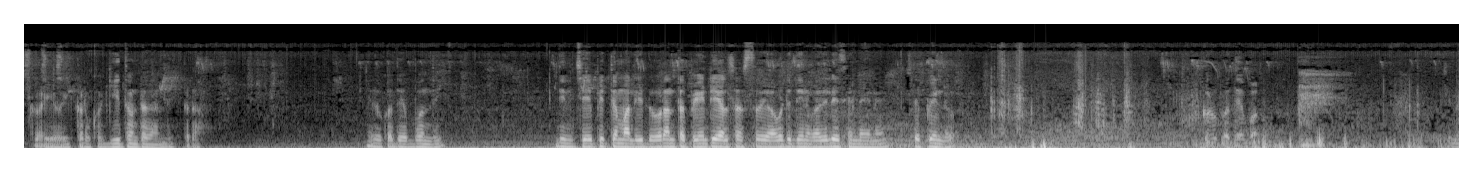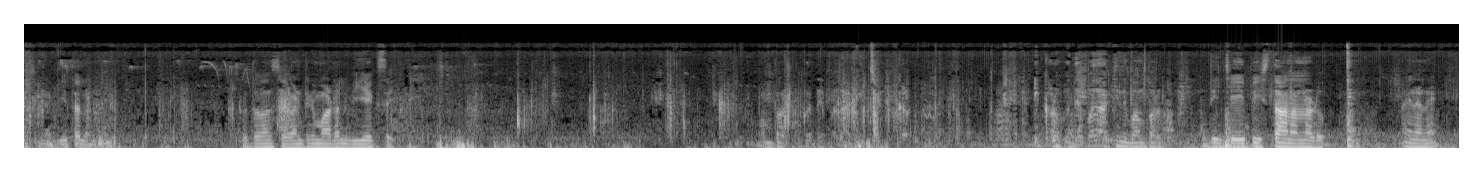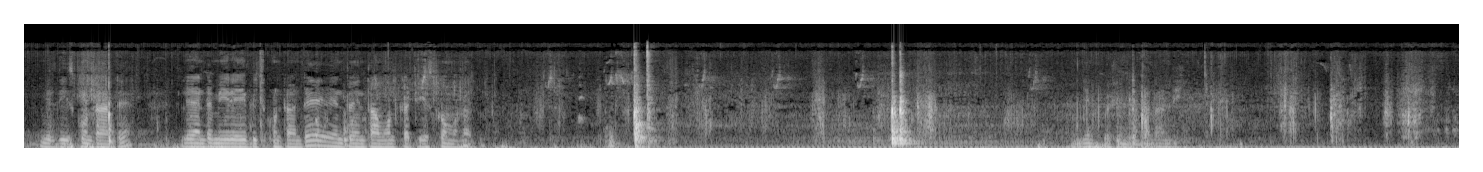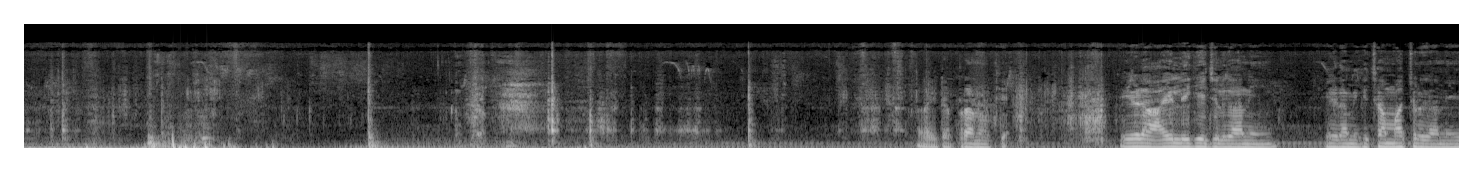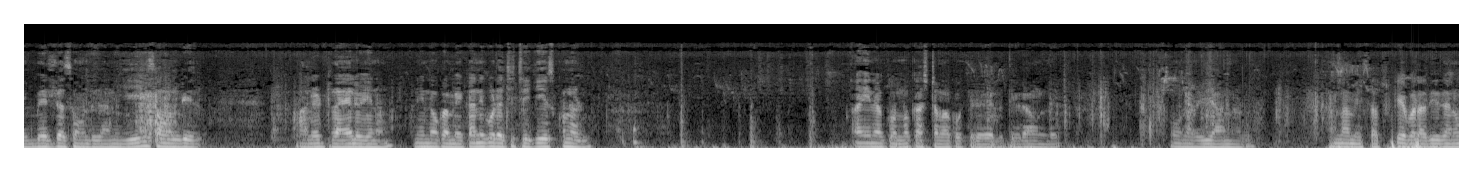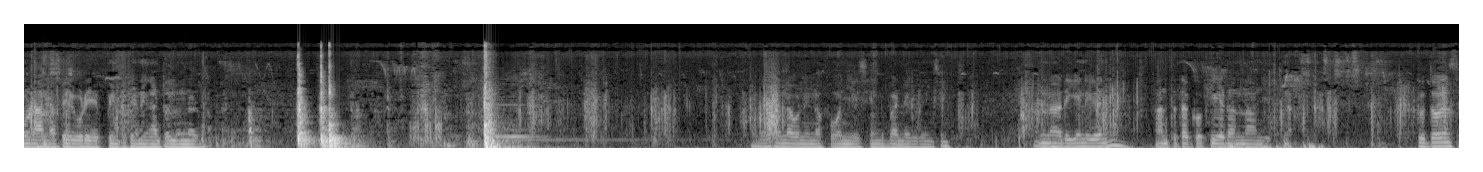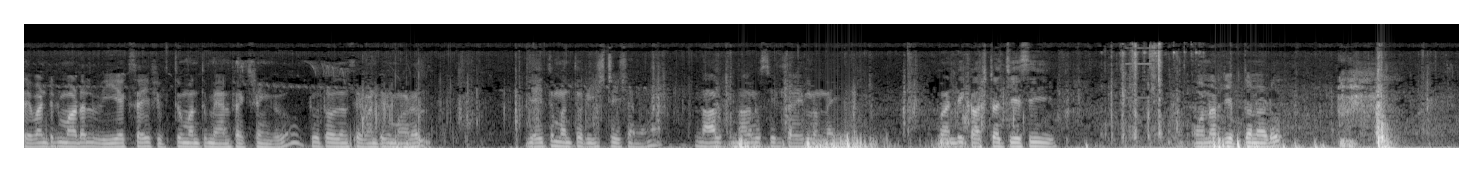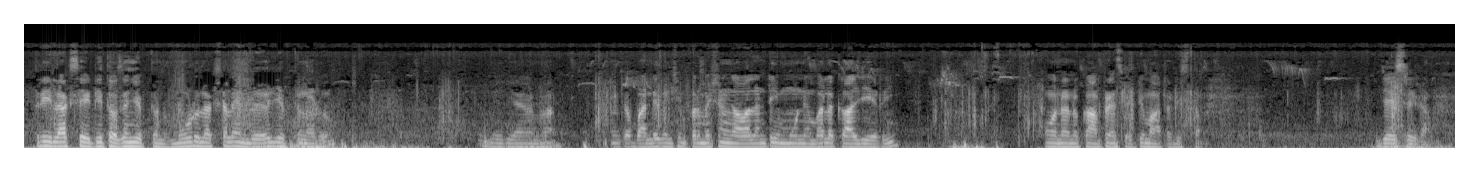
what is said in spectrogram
ఇక్కడ ఇక్కడ ఒక గీత ఉంటుందండి ఇక్కడ. ఇది ఒక దెబ్బ ఉంది. దీన్ని చేపిస్తే మళ్ళీ డోర్ అంతా పెయింట్ చేయాల్సి వస్తుంది కాబట్టి దీన్ని వదిలేసిండు ఆయన. చెప్పిండు. దెబ్బ చిన్న చిన్న గీతలు ఉన్నాయి two thousand seventeen model VXI bumper ఒక దెబ్బ తాకించాడు ఇక్కడ. ఇక్కడ ఒక దెబ్బ తాకింది బంపర్ దీన్ని చేయిస్తా అని అన్నాడు ఆయననే. మీరు తీసుకుంటా అంటే లేదంటే మీరే వేయించుకుంటా అంటే ఎంతో ఎంత అమౌంట్ కట్ చేసుకోమన్నారు. ఇంజన్ క్వశ్చన్ చెప్పాలండి? రైట్ ఈడ ఆయిల్ లీకేజీలు కానీ ఈడ మీకు చమ్మచ్చులు కానీ బెల్ట్ సౌండ్ కానీ ఏ సౌండ్ లేదు. ఆల్రెడీ ట్రయల్ పోయినాం. నేను ఒక మెకానిక్ కూడా వచ్చి చెక్ చేసుకున్నాడు. అయినా కొన్న కస్టమర్కి ఒక ఇరవై వేలు తేడా ఉండే. ఓనర్ ఇయ్య అన్నాడు. అన్న మీ సబ్స్క్రైబర్ అది ఇది అని కూడా అన్న పేరు కూడా చెప్పిండు. రెండు గంటలు ఉన్నాడు. నిన్న ఫోన్ చేసిండు బండి గురించి. అన్న అడిగిండు కానీ అంత తక్కువకి ఏడన్నా అని చెప్పిన. Two thousand seventeen model VXI fifth month manufacturing two thousand seventeen model eighth month registration నాలుగు నాలుగు సీల్ టైర్లు ఉన్నాయి. బండి కాస్ట్ వచ్చేసి ఓనర్ చెప్తున్నాడు. త్రీ ల్యాక్స్ ఎయిటీ థౌజండ్ చెప్తుండు. మూడు లక్షల ఎనభై వేలు చెప్తున్నాడు. మీరు ఏమన్నా ఇంకా బండి గురించి ఇన్ఫర్మేషన్ కావాలంటే ఈ మూడు నెంబర్లకు కాల్ చేయరు ఓనర్ను కాన్ఫరెన్స్ పెట్టి మాట్లాడిస్తాం. జై శ్రీరామ్.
